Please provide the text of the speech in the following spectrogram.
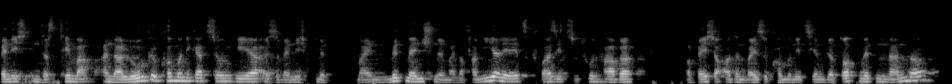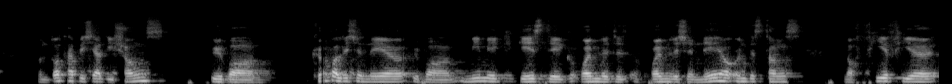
wenn ich in das Thema analoge Kommunikation gehe, also wenn ich mit meinen Mitmenschen in meiner Familie jetzt quasi zu tun habe, auf welche Art und Weise kommunizieren wir dort miteinander? Und dort habe ich ja die Chance, über körperliche Nähe, über Mimik, Gestik, räumliche, räumliche Nähe und Distanz noch viel, viel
